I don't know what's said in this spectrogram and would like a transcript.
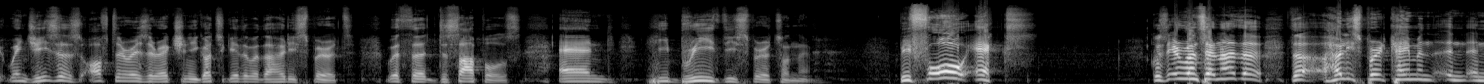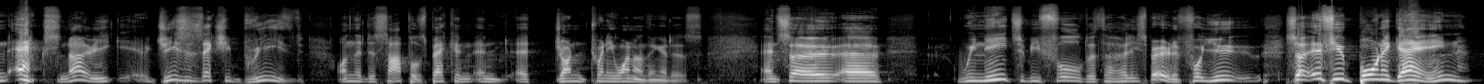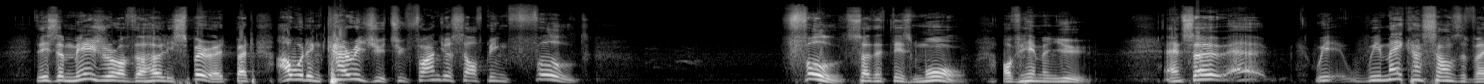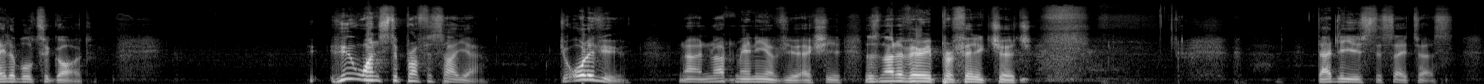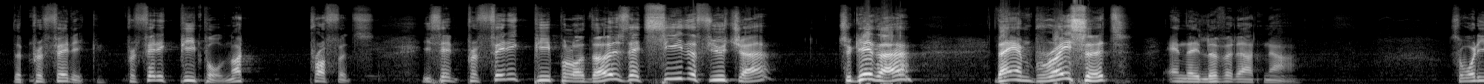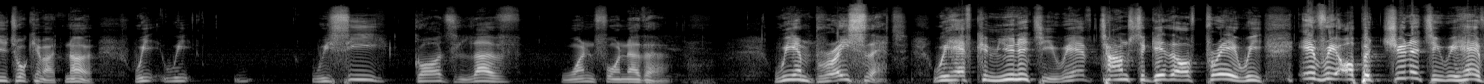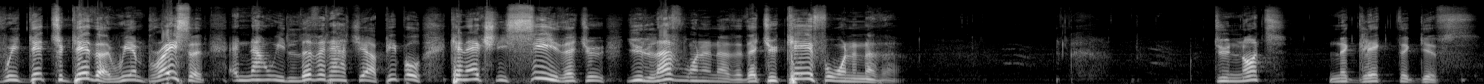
when Jesus, after the resurrection, he got together with the Holy Spirit, with the disciples, and he breathed his Spirit on them. Before Acts, because everyone said, no, the, the Holy Spirit came in, in, in Acts. No, he, Jesus actually breathed on the disciples back in, in John 21, I think it is. And so uh, we need to be filled with the Holy Spirit. For you, so if you're born again, there's a measure of the Holy Spirit, but I would encourage you to find yourself being filled, filled, so that there's more of Him in you. And so uh, we, we make ourselves available to God. Who wants to prophesy here? To all of you? No, not many of you, actually. This is not a very prophetic church. Dudley used to say to us, the prophetic, prophetic people, not prophets. He said, prophetic people are those that see the future together, they embrace it, and they live it out now. So, what are you talking about? No, we, we, we see God's love one for another. We embrace that. We have community. We have times together of prayer. We, every opportunity we have, we get together. We embrace it. And now we live it out here. People can actually see that you, you love one another, that you care for one another. Do not neglect the gifts.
